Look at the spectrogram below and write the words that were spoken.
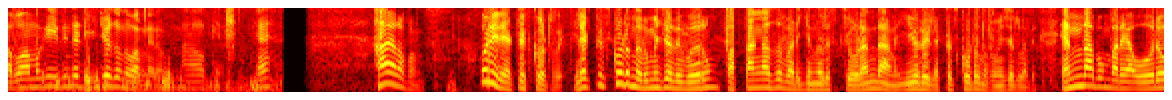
അപ്പോൾ നമുക്ക് ഇതിന്റെ ഡീറ്റെയിൽസ് ഒന്ന് പറഞ്ഞുതരാം ഓക്കെ. ഏ? ഹായ് ഹലോ ഫ്രണ്ട്സ് ഒരു ഇലക്ട്രിക് സ്കൂട്ടർ ഇലക്ട്രിക് സ്കൂട്ടർ നിർമ്മിച്ചത് വെറും പത്താം ക്ലാസ് പഠിക്കുന്ന ഒരു സ്റ്റുഡന്റാണ് ഈ ഒരു ഇലക്ട്രിക് സ്കൂട്ടർ നിർമ്മിച്ചിട്ടുള്ളത്. എന്താ ഇപ്പം പറയുക ഓരോ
